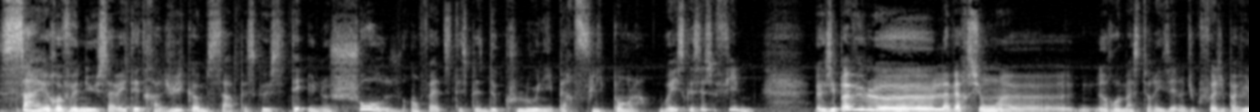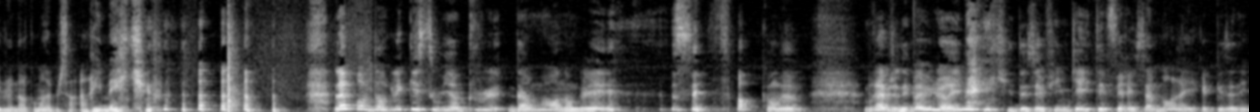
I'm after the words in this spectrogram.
ça est revenu, ça avait été traduit comme ça, parce que c'était une chose en fait, cette espèce de clown hyper flippant là. Vous voyez ce que c'est ce film? J'ai pas vu la version remasterisée, du coup, j'ai pas vu le. Comment on appelle ça? Un remake La prof d'anglais qui se souvient plus d'un mot en anglais. C'est fort quand même. Bref, je n'ai pas vu le remake de ce film qui a été fait récemment, là, il y a quelques années,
